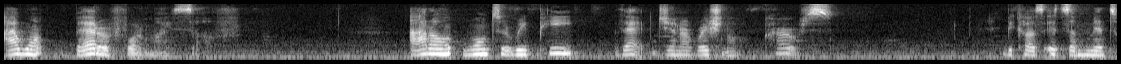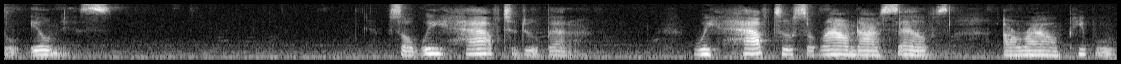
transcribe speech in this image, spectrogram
I want better for myself. I don't want to repeat that generational curse because it's a mental illness. So we have to do better. We have to surround ourselves around people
